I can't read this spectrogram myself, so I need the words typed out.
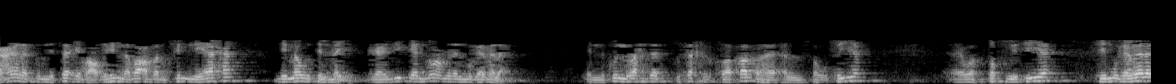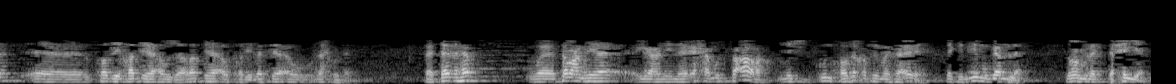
إعانة النساء بعضهن بعضا في النياحة بموت الميت. يعني دي كان نوع من المجاملة إن كل واحدة تسخر طاقتها الصوتية آه، والتصويتية في مجاملة آه، صديقتها أو جارتها أو قريبتها أو نحو ذلك فتذهب وطبعا هي يعني نائحة مستعارة مش تكون صادقة في مشاعرها لكن دي مجاملة نوع من التحية.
